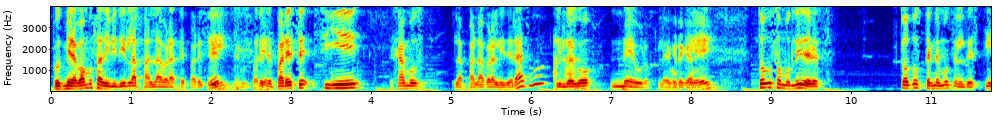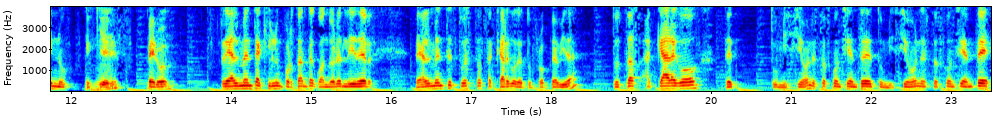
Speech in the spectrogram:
Pues mira, vamos a dividir la palabra, ¿te parece? Sí, me gustaría. ¿Te parece si dejamos la palabra liderazgo Ajá. y luego neuro, le agregamos? Todos somos líderes. Todos tenemos el destino que quieres, pero realmente aquí lo importante cuando eres líder, realmente tú estás a cargo de tu propia vida. Tú estás a cargo de tu misión, estás consciente de tu misión, estás consciente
